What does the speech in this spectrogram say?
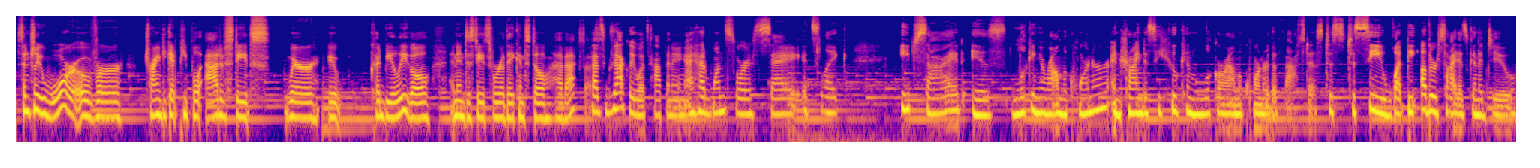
essentially war over trying to get people out of states where it could be illegal and into states where they can still have access. That's exactly what's happening. I had one source say it's like each side is looking around the corner and trying to see who can look around the corner the fastest to, to see what the other side is going to do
